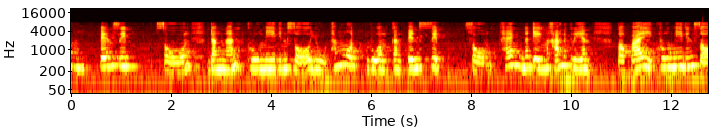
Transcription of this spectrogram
1 เป็น12ดังนั้นครูมีดินสออยู่ทั้งหมดรวมกันเป็น 12 แท่งนั่นเองนะคะนักเรียน ต่อไปครูมีดินสอ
